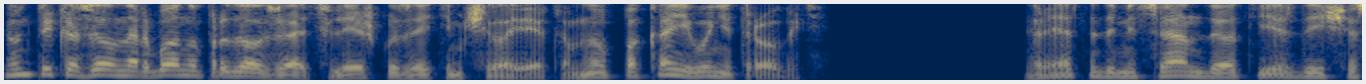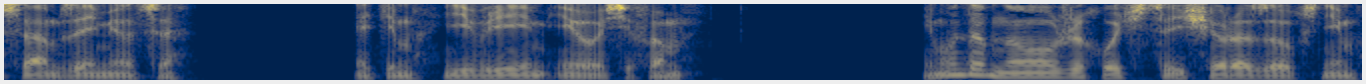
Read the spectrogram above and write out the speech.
И он приказал Нарбану продолжать слежку за этим человеком, но пока его не трогать. Вероятно, Домициан до отъезда еще сам займется этим евреем Иосифом. Ему давно уже хочется еще разок с ним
